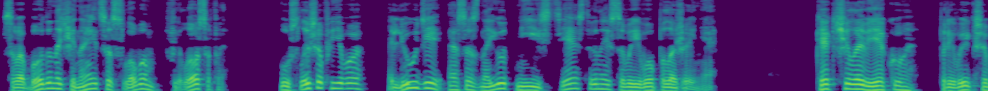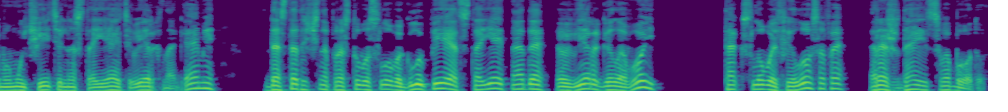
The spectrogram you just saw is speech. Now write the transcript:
Свобода начинается словом философа. Услышав его, люди осознают неестественность своего положения. Как человеку, привыкшему мучительно стоять вверх ногами, достаточно простого слова «глупее отстоять надо вверх головой», так слово философа рождает свободу.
